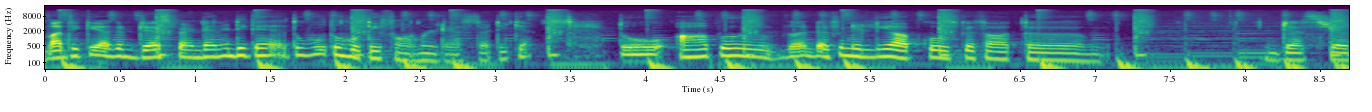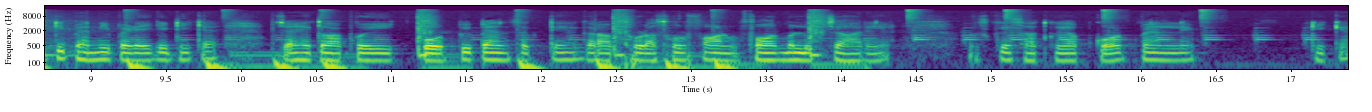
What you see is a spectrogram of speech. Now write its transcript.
بات ہے کہ اگر ڈریس پینٹ ہے ٹھیک ہے تو وہ تو ہوتا ہی فارمل ڈریس ہے ٹھیک ہے؟ تو آپ ڈیفینیٹلی آپ کو اس کے ساتھ ڈریس شرٹ ہی پہننی پڑے گی، ٹھیک ہے؟ چاہے تو آپ کوئی کوٹ بھی پہن سکتے ہیں، اگر آپ تھوڑا سا فارمل لک چاہ رہے ہیں، اس کے ساتھ کوئی آپ کوٹ پہن لیں، ٹھیک ہے؟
